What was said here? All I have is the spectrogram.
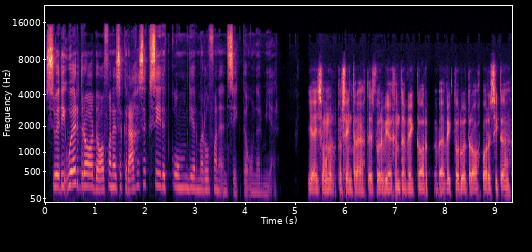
So die oordra daarvan as ek reg is ek sê dit kom deur middel van insekte onder meer. Jy is 100% reg. Dit is oorwegend 'n vektor 'n vektor oordraagbare siekte.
